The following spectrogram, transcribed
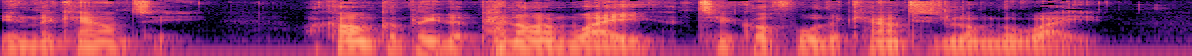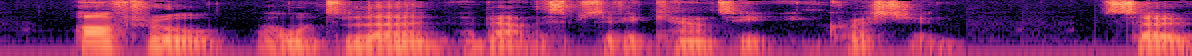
in the county. I can't complete the Pennine Way and tick off all the counties along the way. After all, I want to learn about the specific county in question. So,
